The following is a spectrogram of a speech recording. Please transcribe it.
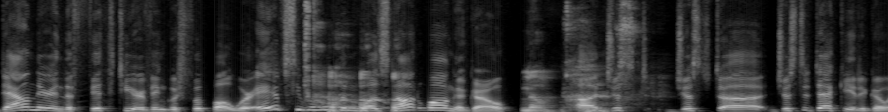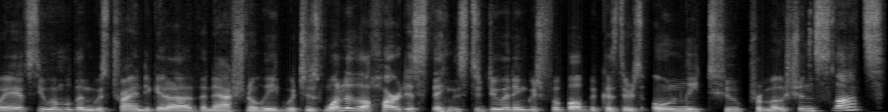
down there in the fifth tier of English football, where AFC Wimbledon was not long ago, No. uh, just just uh, just a decade ago, AFC Wimbledon was trying to get out of the National League, which is one of the hardest things to do in English football because there's only two promotion slots.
